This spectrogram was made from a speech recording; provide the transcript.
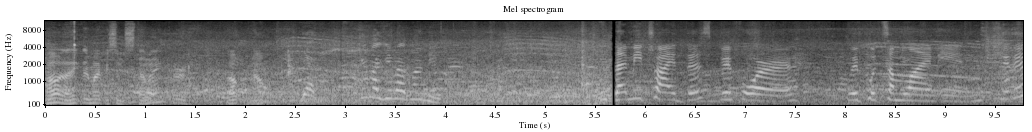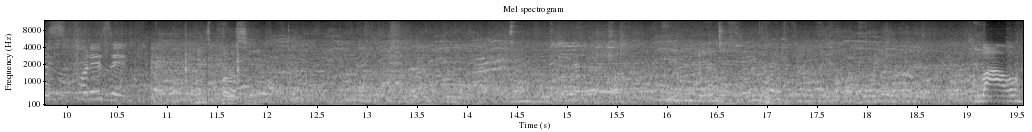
Oh, I think there might be some stomach or, oh, no. ¿Qué va a llevar mami? Let me try this before we put some lime in. See this? What is it? It's parsley. Wow,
